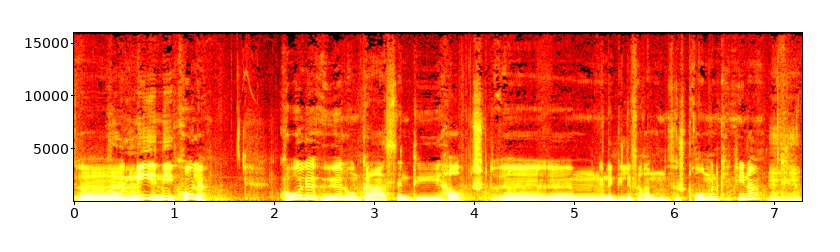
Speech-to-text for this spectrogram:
Dort, äh, Kohle? Nee, nee, Kohle. Kohle, Öl und Gas sind die Hauptenergielieferanten äh, ähm, für Strom in China. Mhm.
